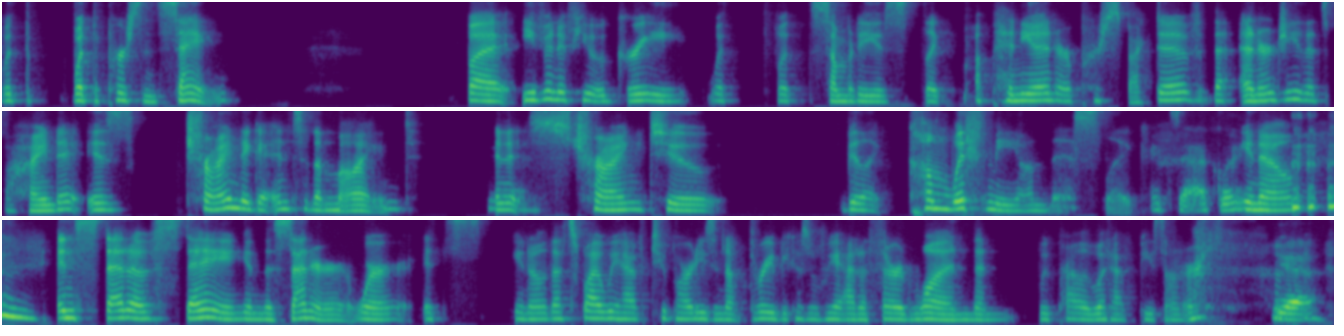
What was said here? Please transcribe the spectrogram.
with the, what the person's saying. But even if you agree with with somebody's like opinion or perspective, the energy that's behind it is trying to get into the mind and it's trying to be like come with me on this like exactly. you know? Instead of staying in the center where it's you know that's why we have two parties and not three because if we had a third one then we probably would have peace on earth. Yeah.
